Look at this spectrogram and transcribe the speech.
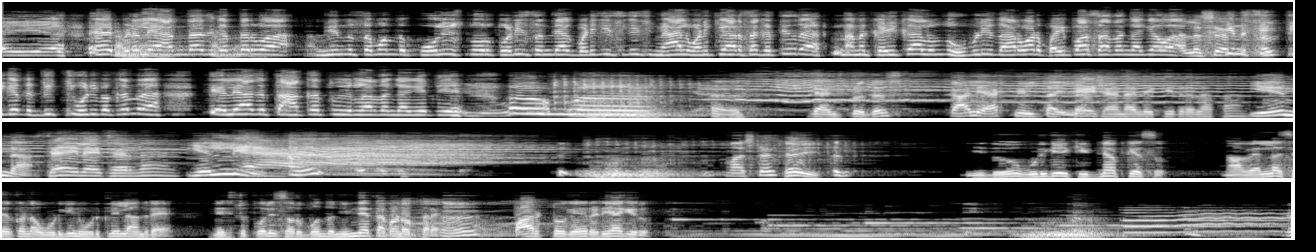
ಅಯ್ಯ. ಏ ಬಿಡಲಿ ಅಂದಾಜ್ ಗಂಧರ್ವ. ನಿನ್ನ ಸಂಬಂಧ ಪೊಲೀಸ್ನವ್ರು ತೊಡಿ ಸಂಧ್ಯಾಗ ಬಡಗಿ ಸಿಗಿಸಿ ಮ್ಯಾಲ ಒಣಕಿ ಆರ್ಸಾಕತ್ತಿದ್ರ ನನ್ನ ಕೈ ಒಂದು ಹುಬ್ಳಿ ಧಾರವಾಡ ಬೈಪಾಸ್ ಆದಂಗ ಆಗ್ಯಾವ. ಅಲ್ಲ sir, ಇನ್ನು ಸಿಟ್ಟಿಗೆ ಅದ್ ಡಿಚ್ಚಿ ಹೊಡಿಬೇಕಂದ್ರ ತಲೆಯಾಗ ತಾಕತ್ತು ಇರ್ಲಾರ್ದಂಗ ಆಗೈತಿ. ಬ್ರದರ್ಸ್ ಖಾಲಿ ಯಾಕೆ ನಿಲ್ತಾ ಇಲ್ಲ? ಲೆಕ್ಕಿದ್ರಲ್ಲಪ್ಪ ಏನ್ನ ಸರ್ ಎಲ್ಲಿ? ಮಾಸ್ಟರ್ ಏಯ್! ಇದು ಹುಡುಗಿ ಕಿಡ್ನಾಪ್ ಕೇಸು. ನಾವೆಲ್ಲ ಸೇರ್ಕೊಂಡು ಆ ಹುಡುಗಿನ ಹುಡುಕ್ಲಿಲ್ಲ ಅಂದ್ರೆ ನೆಕ್ಸ್ಟ್ ಪೊಲೀಸ್ ಅವರು ಬಂದು ನಿನ್ನೆ ತಗೊಂಡ್ ಹೋಗ್ತಾರೆ ಪಾರ್ಟ್ ಟೂಗೆ ರೆಡಿ ಆಗಿರು.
